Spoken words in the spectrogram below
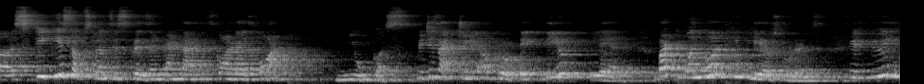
uh, sticky substance is present and that is called as what? Mucus, which is actually a protective layer. But one more thing here students, if we will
